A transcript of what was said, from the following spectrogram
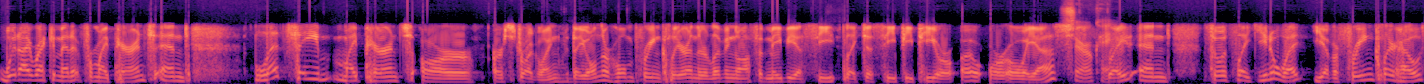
would I recommend it for my parents? And let's say my parents are are struggling. They own their home free and clear, and they're living off of maybe a C, like just CPP or or OAS. Sure. Okay. Right. And so it's like, you know what? You have a free and clear house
